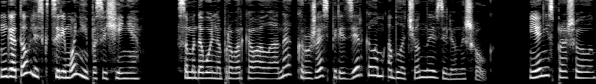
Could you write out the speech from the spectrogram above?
«Готовлюсь к церемонии посвящения», — самодовольно проворковала она, кружась перед зеркалом, облаченная в зеленый шелк. Я не спрашивала.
